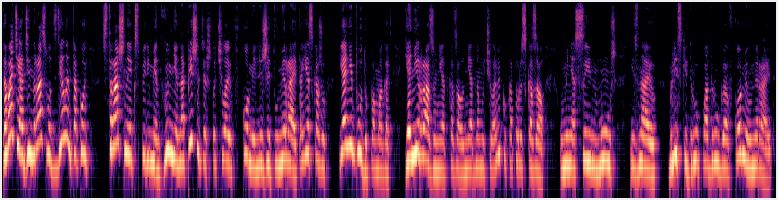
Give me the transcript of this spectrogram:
Давайте один раз вот сделаем такой страшный эксперимент. Вы мне напишите, что человек в коме лежит, умирает, а я скажу, я не буду помогать. Я ни разу не отказала ни одному человеку, который сказал, у меня сын, муж, не знаю, близкий друг, подруга в коме умирает.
